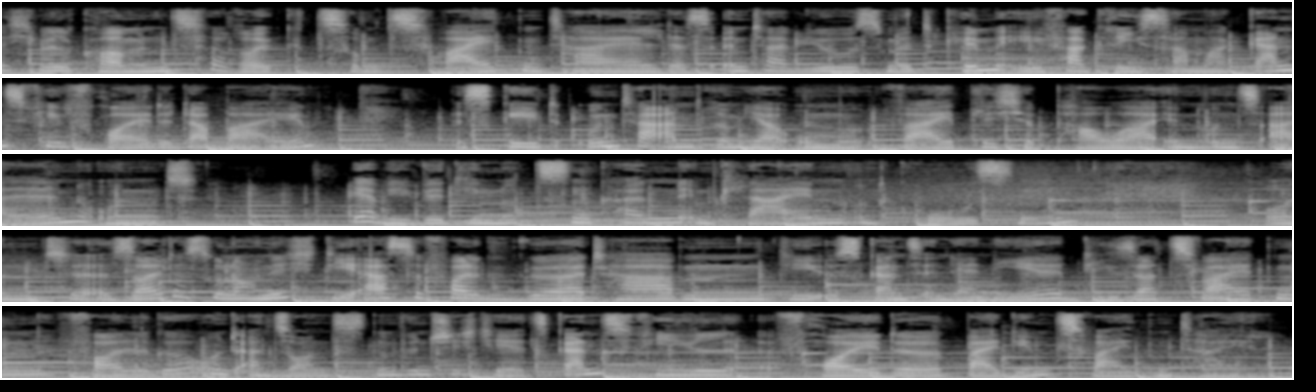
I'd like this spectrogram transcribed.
Herzlich willkommen zurück zum zweiten Teil des Interviews mit Kim Eva Griesamer. Ganz viel Freude dabei. Es geht unter anderem ja um weibliche Power in uns allen und ja, wie wir die nutzen können im Kleinen und Großen. Und äh, solltest du noch nicht die erste Folge gehört haben, die ist ganz in der Nähe dieser zweiten Folge. Und ansonsten wünsche ich dir jetzt ganz viel Freude bei dem zweiten Teil.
